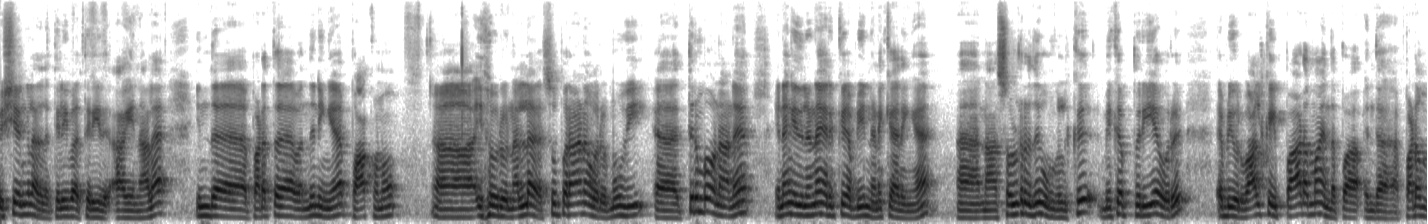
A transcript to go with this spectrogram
விஷயங்கள் அதில் தெளிவாக தெரியுது. ஆகையினால இந்த படத்தை வந்து நீங்கள் பார்க்கணும். இது ஒரு நல்ல சூப்பரான ஒரு மூவி. திரும்பவும் நான் என்னங்க இதில் என்ன இருக்குது அப்படின்னு நினைக்காதீங்க. நான் சொல்கிறது உங்களுக்கு மிகப்பெரிய ஒரு எப்படி ஒரு வாழ்க்கை பாடமாக இந்த பா இந்த படம்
